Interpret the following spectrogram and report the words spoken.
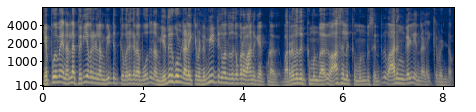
எப்பவுமே நல்ல பெரியவர்கள் நம் வீட்டுக்கு வருகிற போது நாம் எதிர்கொண்டு அழைக்க வேண்டும். வீட்டுக்கு வந்ததுக்கப்புறம் வான்னு கேட்கக்கூடாது. வருவதற்கு முன்பாகவே வாசலுக்கு முன்பு சென்று வாருங்கள் என்று அழைக்க வேண்டும்.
